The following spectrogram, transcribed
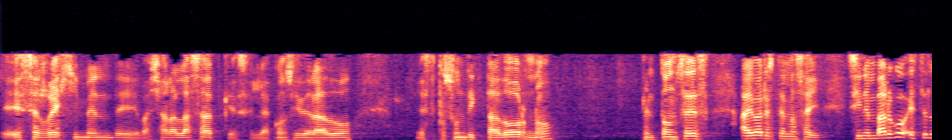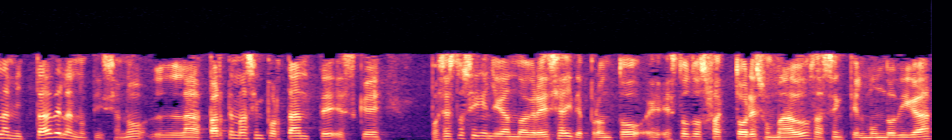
ese régimen de Bashar al-Assad que se le ha considerado este, pues un dictador, ¿no? Entonces, hay varios temas ahí. Sin embargo, esta es la mitad de la noticia, ¿no? La parte más importante es que, pues estos siguen llegando a Grecia y de pronto eh, estos dos factores sumados hacen que el mundo diga,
